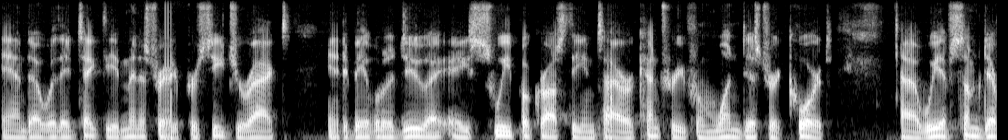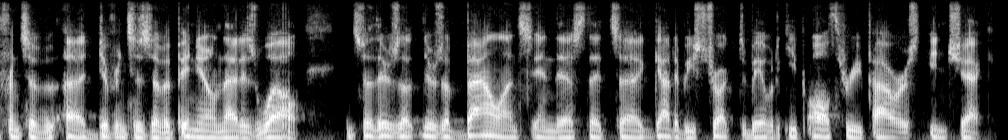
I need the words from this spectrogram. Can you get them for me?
and uh, where they take the Administrative Procedure Act and to be able to do a, a sweep across the entire country from one district court. Uh, we have some difference of uh, differences of opinion on that as well, and so there's a there's a balance in this that's uh, got to be struck to be able to keep all three powers in check.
